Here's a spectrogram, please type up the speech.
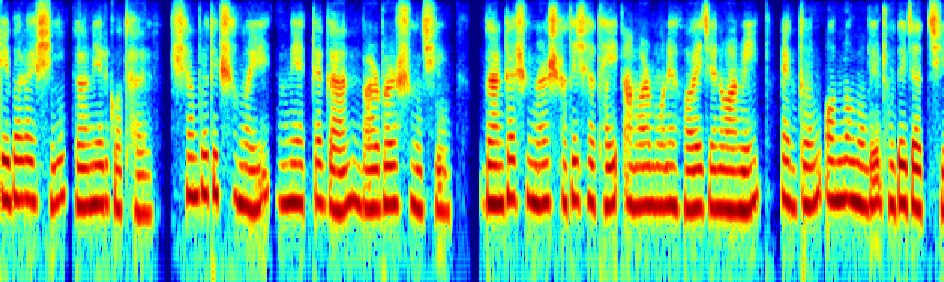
এবার আসি গানের কথায়। সাম্প্রতিক সময়ে আমি একটা গান বারবার শুনছি। গানটা শোনার সাথে সাথেই আমার মনে হয় যেন আমি একদম অন্য মোডে ঢুকে যাচ্ছি।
